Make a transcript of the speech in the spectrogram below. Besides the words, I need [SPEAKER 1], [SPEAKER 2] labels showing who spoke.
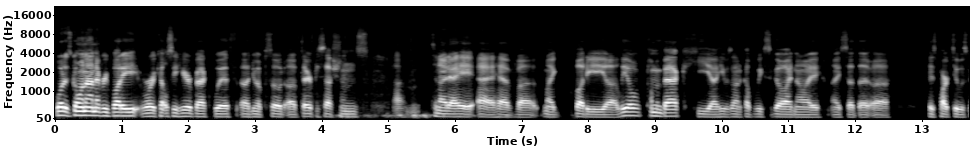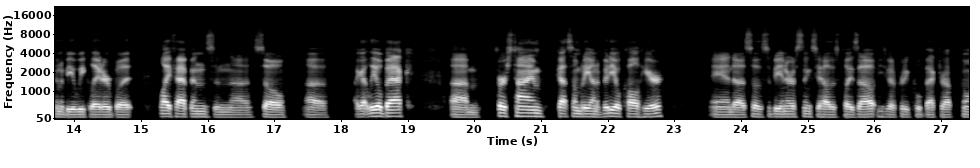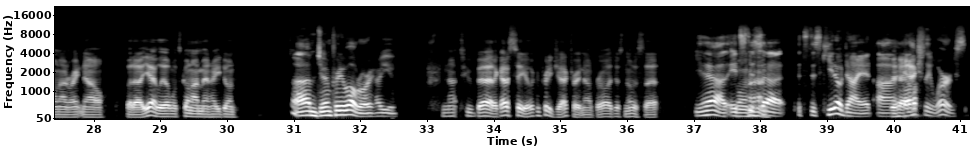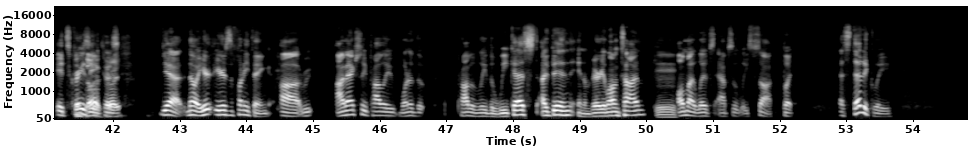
[SPEAKER 1] What is going on, everybody? Rory Kelsey here, back with a new episode of Therapy Sessions. Um, tonight, I, I have uh, my buddy uh, Leo coming back. He uh, he was on a couple weeks ago. I know I I said that uh, his part two was going to be a week later, but life happens, and uh, so uh, I got Leo back. Um, first time, got somebody on a video call here, and so this would be interesting. See how this plays out. He's got a pretty cool backdrop going on right now. But uh, yeah, Leo, what's going on, man? How you doing?
[SPEAKER 2] I'm doing pretty well, Rory. How are you?
[SPEAKER 1] Not too bad. I gotta say, you're looking pretty jacked right now, bro. I just noticed that.
[SPEAKER 2] Yeah, it's this on? uh it's this keto diet. Uh yeah. it actually works. It's crazy because right? yeah, no, here, here's the funny thing. Uh I'm actually probably one of the probably the weakest I've been in a very long time. Mm. All my lifts absolutely suck, but aesthetically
